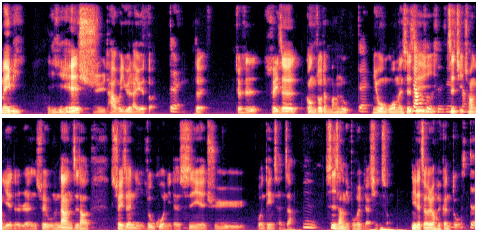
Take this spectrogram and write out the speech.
maybe 也许它会越来越短，对。对，就是随着工作的忙碌，对因为我我们是自己自己创业的人，所以我们当然知道，随着你如果你的事业去稳定成长，嗯，事实上你不会比较轻松，你的责任会更多，对，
